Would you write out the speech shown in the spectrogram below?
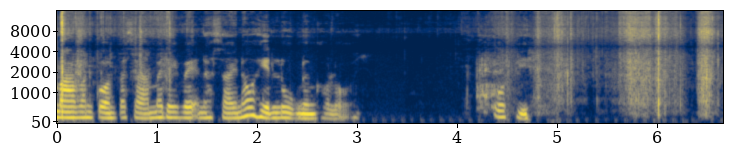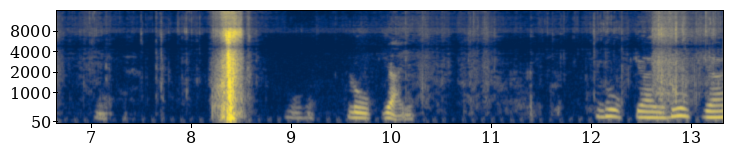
มาวันก่อนภาษาไม่ได้แวะนะสายเนาะเห็นลูกหนึ่งเขาลอยโอ้พี่ลูกใหญ่ ลูกใหญ่ ลูกใหญ่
